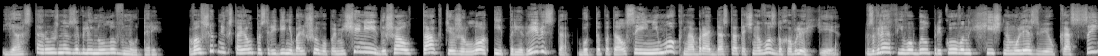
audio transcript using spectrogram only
Я осторожно заглянула внутрь. Волшебник стоял посреди небольшого помещения и дышал так тяжело и прерывисто, будто пытался и не мог набрать достаточно воздуха в легкие. Взгляд его был прикован к хищному лезвию косы,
